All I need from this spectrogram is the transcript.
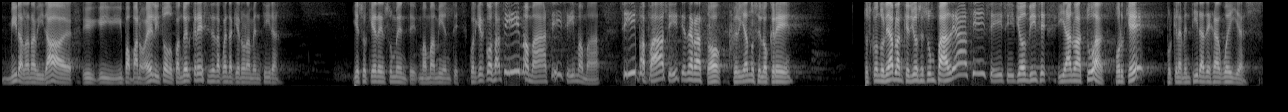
mira, la Navidad eh, y, Papá Noel y todo, cuando él crece se da cuenta que era una mentira. Y eso queda en su mente, mamá miente. Cualquier cosa, sí, mamá, sí, sí, mamá. Sí, papá, sí, tiene razón, pero ya no se lo cree. Entonces cuando le hablan que Dios es un padre, ah, sí, sí, sí, Dios dice y ya no actúan. ¿Por qué? Porque la mentira deja huellas.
